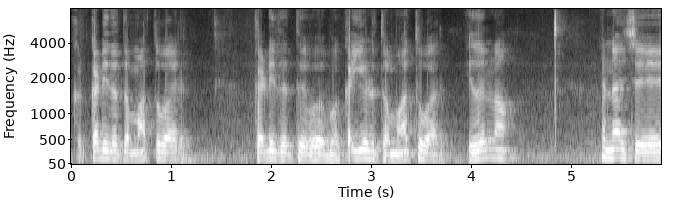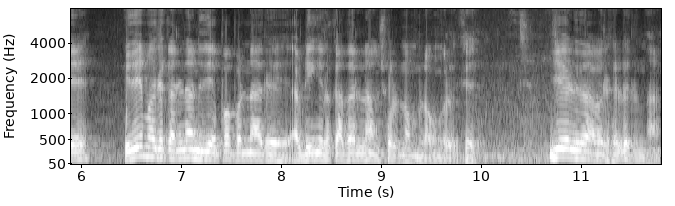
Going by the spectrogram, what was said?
க- கடிதத்தை மாற்றுவார் கடிதத்தை கையெழுத்தை மாற்றுவார் இதெல்லாம் என்னாச்சு? இதே மாதிரி கருணாநிதி எப்போ பண்ணார்? அப்படிங்கிற கதையெல்லாம் சொல்லணும்ல உங்களுக்கு. ஜெயலலிதா அவர்கள் இருந்தாங்க.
